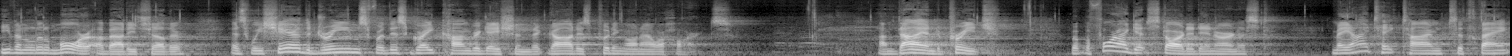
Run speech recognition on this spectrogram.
even a little more about each other as we share the dreams for this great congregation that God is putting on our hearts. I'm dying to preach, but before I get started in earnest, may I take time to thank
